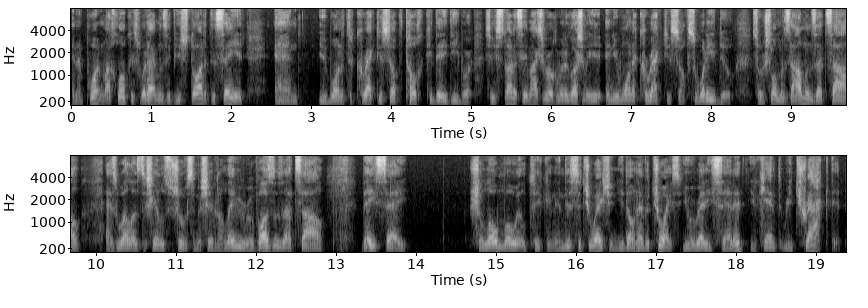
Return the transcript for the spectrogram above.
an important machlokus. What happens if you started to say it and you wanted to correct yourself, toch kidei dibur. So you started to say Mashi and you want to correct yourself. So what do you do? So Shlomo Zalman Zatzal, as well as the Shelos Shuvas and Meshevet Alevi, Ravazu Zatzal, they say Shalom Moil Tikkun. In this situation, you don't have a choice. You already said it. You can't retract it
